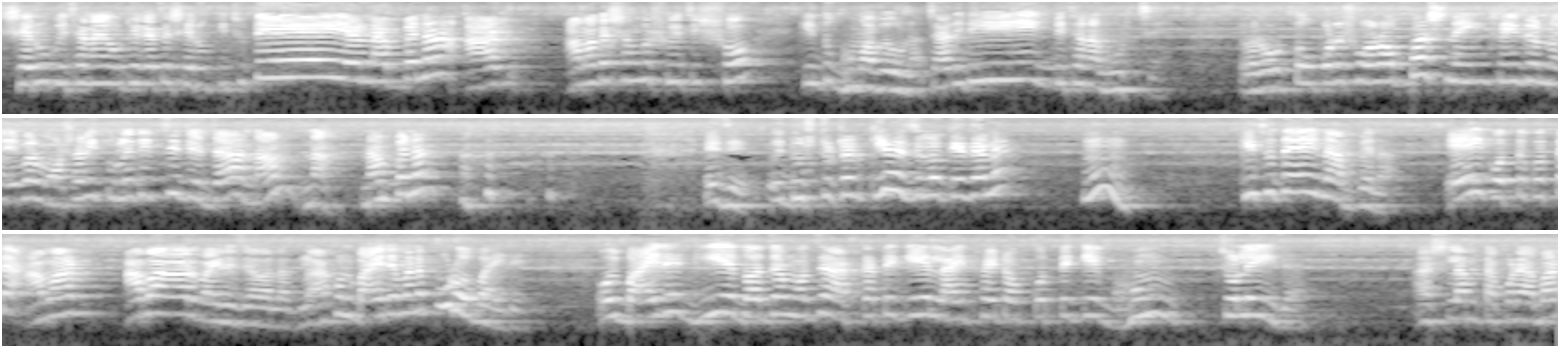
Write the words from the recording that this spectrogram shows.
শেরু বিছানায় উঠে গেছে। শেরু কিছুতেই আর নামবে না। আর আমাদের সঙ্গে শুয়েছি শো, কিন্তু ঘুমাবেও না। চারিদিক বিছানা ঘুরছে। এবার ওর তো উপরে শোয়ার অভ্যাস নেই, সেই জন্য এবার মশারি তুলে দিচ্ছি যে যা নাম, না, নামবে না। এই যে, ওই দুষ্টুটার কি হয়েছিল কে জানে? হুম, কিছুতেই নামবে না। এই করতে করতে আমার আবার বাইরে যাওয়া লাগল। এখন বাইরে মানে পুরো বাইরে। ওই বাইরে গিয়ে দরজা মজা আটকাতে গিয়ে লাইট ফাইট অফ করতে গিয়ে ঘুম চলেই যায়। আসলাম, তারপরে আবার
